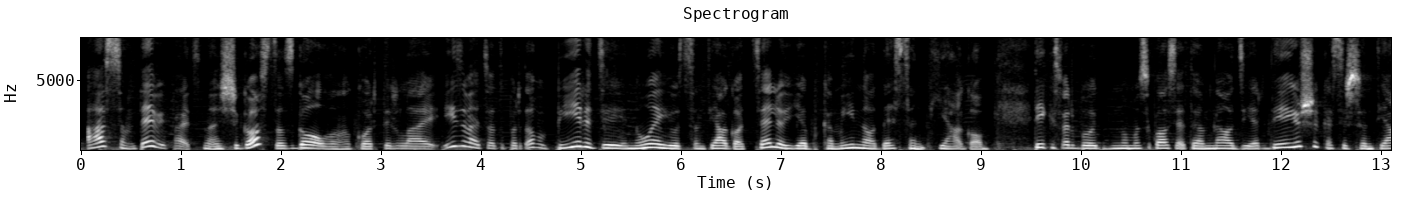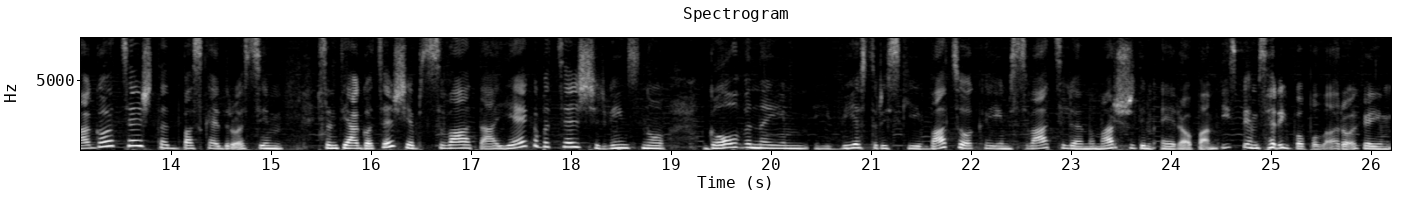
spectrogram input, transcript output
esam tevi paaicinājuši gastos galvenokārt, ir, lai izveicotu par tavu pieredzi, noejot Santiago ceļu, jeb Camino de Santiago. Tie, kas varbūt no nu, mūsu klausītājiem nav dzirdējuši, kas ir Santiago ceļš, tad paskaidrosim. Santiago ceļš, jeb Svētā Jēkaba ceļš, ir viens no galvenajiem viesturiski vecākajiem svētceļojuma maršrutiem Eiropā. Iespējams, arī populārākajiem.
